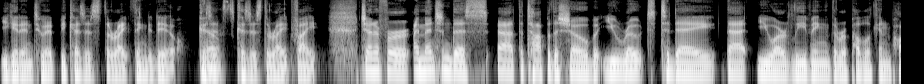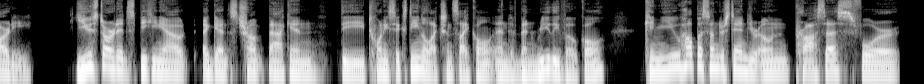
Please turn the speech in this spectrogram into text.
You get into it because it's the right thing to do because yeah. it's because it's the right fight. Jennifer, I mentioned this at the top of the show, but you wrote today that you are leaving the Republican Party. You started speaking out against Trump back in the 2016 election cycle and have been really vocal. Can you help us understand your own process for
